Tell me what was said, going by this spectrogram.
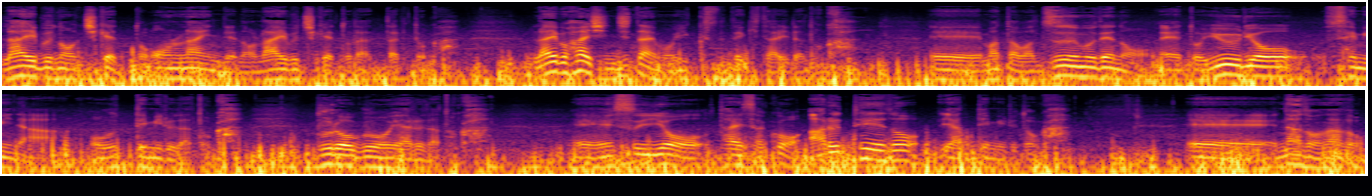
ライブのチケットオンラインでのライブチケットだったりとかライブ配信自体も X でできたりだとか、えー、または Zoom での、えーと、有料セミナーを売ってみるだとかブログをやるだとか、えー、SEO 対策をある程度やってみるとか、えー、などなど。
